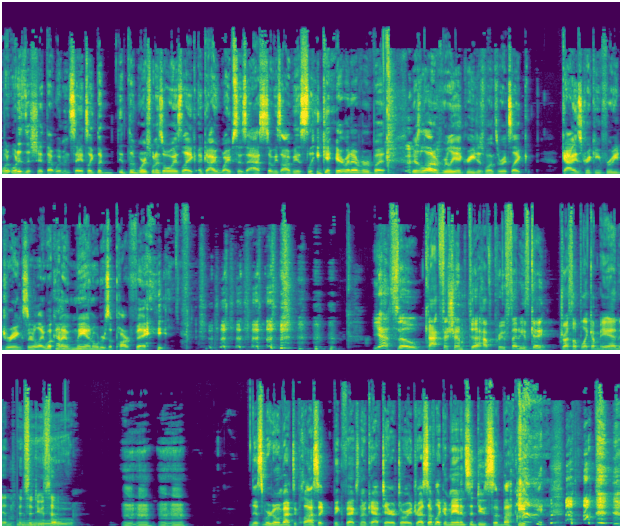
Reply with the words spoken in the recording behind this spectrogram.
what what is the shit that women say? It's like the it, the worst one is always like a guy wipes his ass, so he's obviously gay or whatever. But there's a lot of really egregious ones where it's like guys drinking fruity drinks or like what kind of man orders a parfait? Yeah, so catfish him to have proof that he's gay, dress up like a man and, and seduce him. Mm-hmm. Mm-hmm. This we're going back to classic big facts no cap territory. Dress up like a man and seduce somebody.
